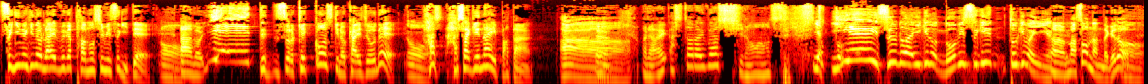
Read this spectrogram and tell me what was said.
次の日のライブが楽しみすぎてうん。あのイエーイってその結婚式の会場でうん。ははしゃげないパターン。あうん、あれ明日ライブあっしなーって。あいやイエーイするのはいいけど飲みすぎときはいいんやまあそうなんだけど、うん。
